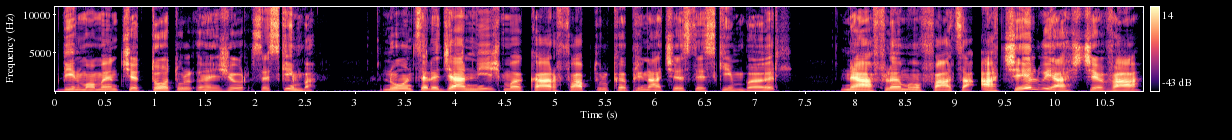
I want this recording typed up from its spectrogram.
din moment ce totul în jur se schimbă. Nu înțelegea nici măcar faptul că prin aceste schimbări ne aflăm în fața aceluiași ceva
